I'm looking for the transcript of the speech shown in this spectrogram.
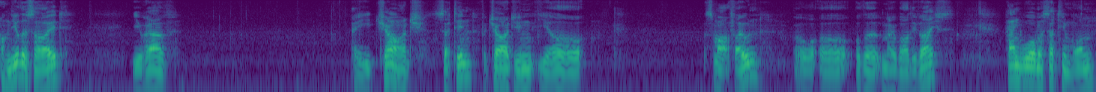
on the other side you have a charge setting for charging your smartphone or, or other mobile device. Hand warmer setting 1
